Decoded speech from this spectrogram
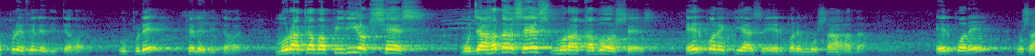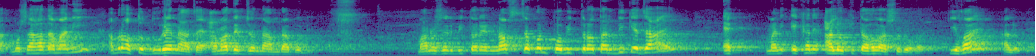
উপরে ফেলে দিতে হয়, উপরে ফেলে দিতে হয়। মোরাকাবা পিরিয়ড শেষ, মুজাহাদা শেষ, মোরাকাবাও শেষ। এরপরে কি আসে? এরপরে মুসাহাদা এরপরে মুসা, মুসাহাদা মানি আমরা অত দূরে না যাই, আমাদের জন্য আমরা বলি। মানুষের ভিতরে নফস যখন পবিত্রতার দিকে যায়, এক মানে এখানে আলোকিত হওয়া শুরু হয়। কি হয়? আলোকিত।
